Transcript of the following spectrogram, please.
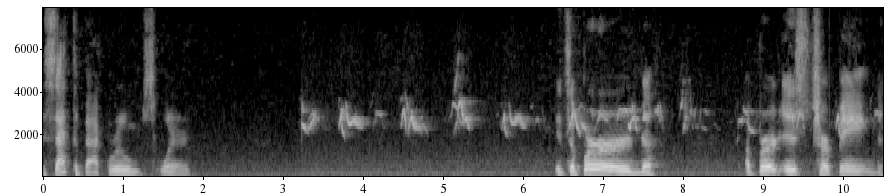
Is that the back rooms where It's a bird. A bird is chirping.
